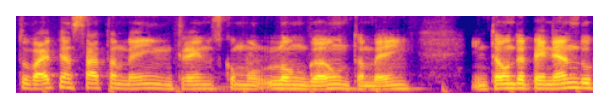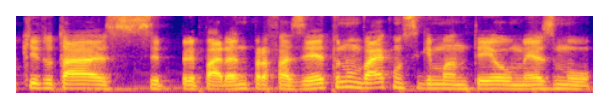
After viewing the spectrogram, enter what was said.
tu vai pensar também em treinos como longão também. Então, dependendo do que tu tá se preparando para fazer, tu não vai conseguir manter o mesmo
